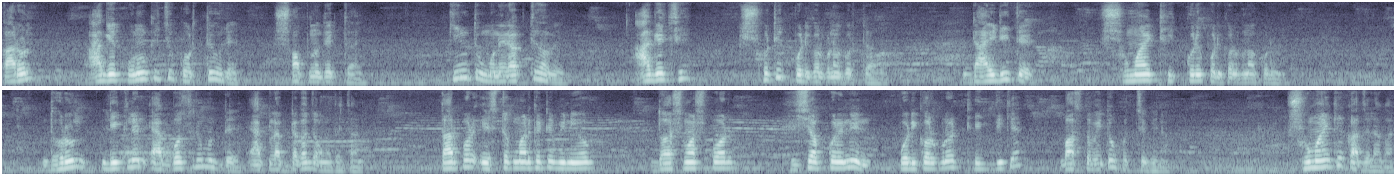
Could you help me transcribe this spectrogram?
কারণ আগে কোনো কিছু করতে হলে স্বপ্ন দেখতে হয়। কিন্তু মনে রাখতে হবে, আগে ঠিক সঠিক পরিকল্পনা করতে হবে। ডায়েরিতে সময় ঠিক করে পরিকল্পনা করুন। ধরুন, লিখলেন এক বছরের মধ্যে এক লাখ টাকা জমাতে চান। তারপর স্টক মার্কেটে বিনিয়োগ, দশ মাস পর হিসাব করে নিন পরিকল্পনা ঠিক দিকে বাস্তবিত হচ্ছে কিনা। সময়কে কাজে লাগান।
